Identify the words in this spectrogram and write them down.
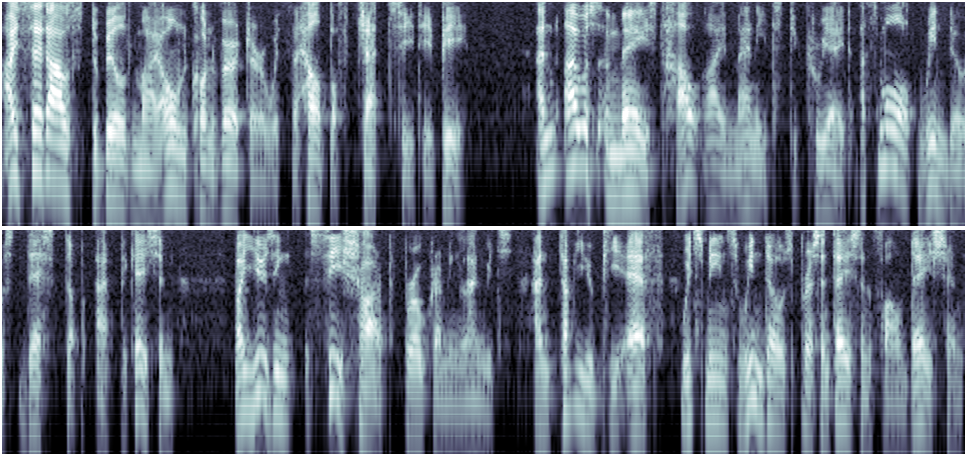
I set out to build my own converter with the help of ChatGPT. And I was amazed how I managed to create a small Windows desktop application by using C-sharp programming language and WPF, which means Windows Presentation Foundation,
